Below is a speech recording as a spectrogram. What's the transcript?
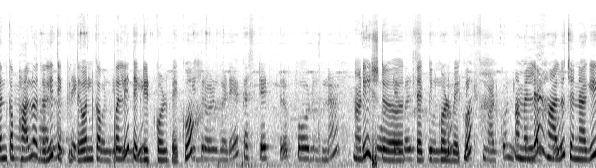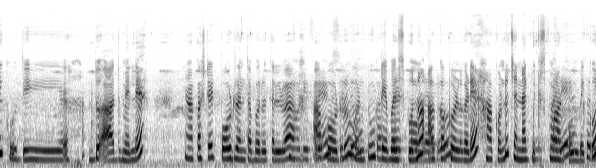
ಒಂದು ಕಪ್ ಹಾಲು ಅದರಲ್ಲಿ ತೆಗ್ದು ಒಂದು ಕಪ್ಪಲ್ಲಿ ತೆಗೆದಿಟ್ಕೊಳ್ಬೇಕು. ಇದ್ರೊಳಗಡೆ ಕಸ್ಟರ್ಡ್ ಪೌಡ್ರನ್ನ ನೋಡಿ ಇಷ್ಟು ತೆಗೆದಿಟ್ಕೊಳ್ಬೇಕು. ಮಾಡ್ಕೊಂಡು ಆಮೇಲೆ ಹಾಲು ಚೆನ್ನಾಗಿ ಕುದಿ ಅದು ಆದಮೇಲೆ ಕಸ್ಟರ್ಡ್ ಪೌಡ್ರ್ ಅಂತ ಬರುತ್ತಲ್ವಾ? ಆ ಪೌಡ್ರು ಒಂದು ಟೂ ಟೇಬಲ್ ಸ್ಪೂನು ಆ ಕಪ್ ಒಳಗಡೆ ಹಾಕೊಂಡು ಚೆನ್ನಾಗಿ ಮಿಕ್ಸ್ ಮಾಡ್ಕೊಬೇಕು.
